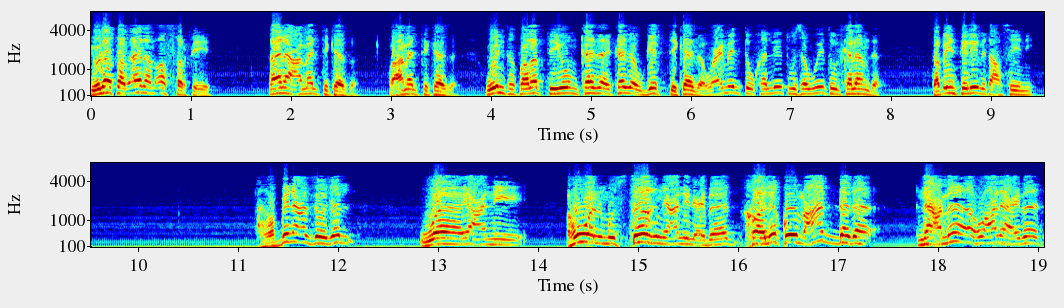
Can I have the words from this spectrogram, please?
يقول لها طب أنا مقصر في إيه؟ أنا عملت كذا. وعملت كذا. وانت طلبت يوم كذا كذا وجبت كذا وعملت وخليت وسويت الكلام ده. طب انت ليه بتعصيني؟ ربنا عز وجل ويعني هو المستغني عن العباد خالقهم عدد نعماءه على عباده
